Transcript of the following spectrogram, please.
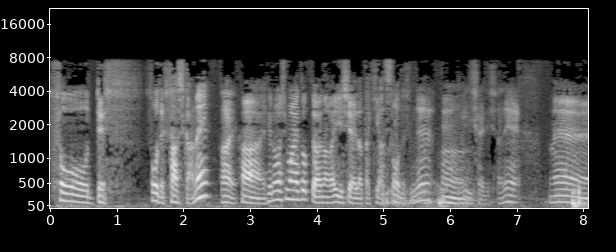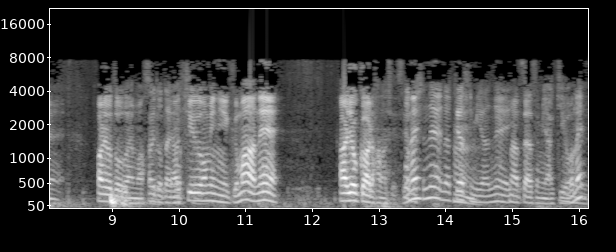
そうです。そうです。確かね。はい。はい。広島にとってはなんかいい試合だった気がする。そうですね。うんいい試合でしたね。ねえ。ありがとうございます。ありがとうございます野球を見に行く。まあね、あよくある話ですよねそうです。ね、夏休みはね。夏休み野球をね。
